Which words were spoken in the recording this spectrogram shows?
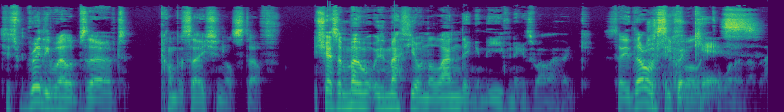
just really well observed conversational stuff. She has a moment with Matthew on the landing in the evening as well. I think so. They're obviously falling kiss. for one another.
